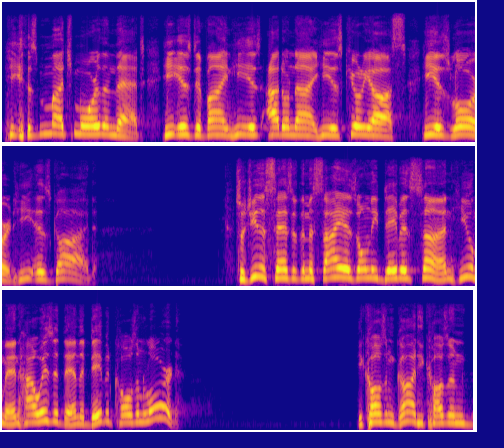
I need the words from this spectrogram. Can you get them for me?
he is much more than that. He is divine, he is Adonai, he is Kurios, he is Lord, he is God. So Jesus says if the Messiah is only David's son, human, how is it then that David calls him Lord? He calls him God. He calls him,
